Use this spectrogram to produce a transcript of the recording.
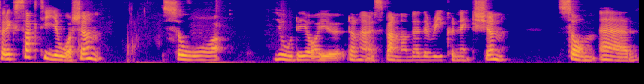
för exakt tio år sedan så gjorde jag ju den här spännande The Reconnection som är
